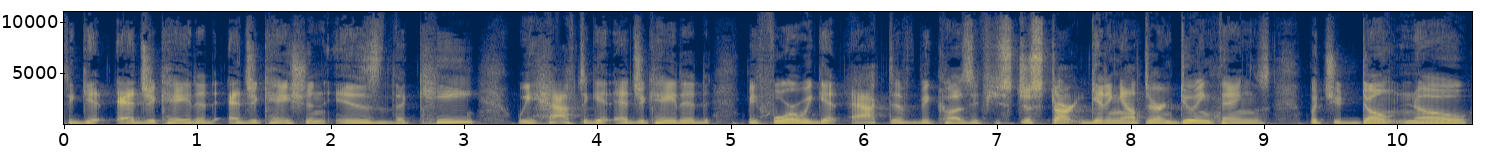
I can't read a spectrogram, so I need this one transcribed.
to get educated. Education is the key. We have to get educated before we get active because if you just start getting out there and doing things, but you don't know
